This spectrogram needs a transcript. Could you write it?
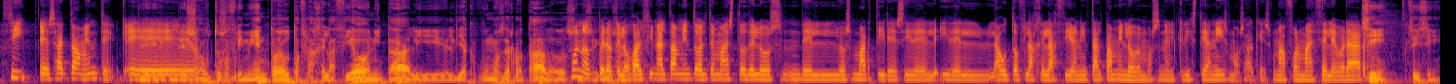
Sí, Sí, exactamente. De, eh, autosufrimiento, autoflagelación y tal, y el día que fuimos derrotados. Bueno, pero que luego al final también todo el tema esto de los, de los mártires y, del, y de la autoflagelación y tal también lo vemos en el cristianismo, o sea, que es una forma de celebrar sí, sí, sí.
